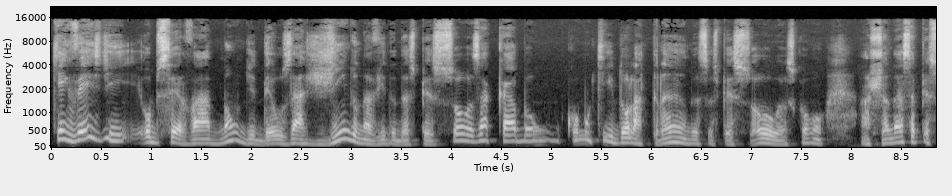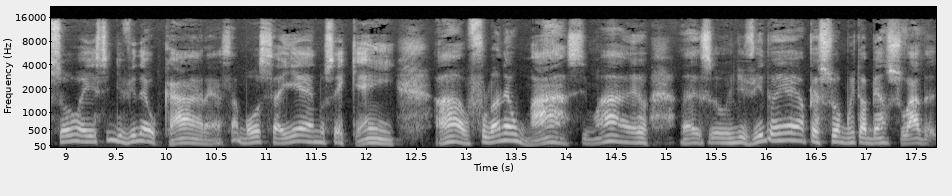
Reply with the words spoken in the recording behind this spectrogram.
que em vez de observar a mão de Deus agindo na vida das pessoas, acabam como que idolatrando essas pessoas, como achando essa pessoa, esse indivíduo é o cara, essa moça aí é não sei quem, ah, o fulano é o máximo, ah, eu, o indivíduo é a pessoa muito abençoada.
